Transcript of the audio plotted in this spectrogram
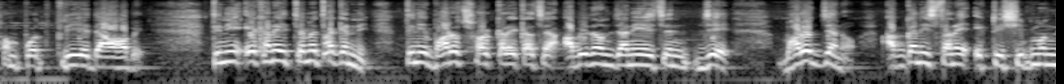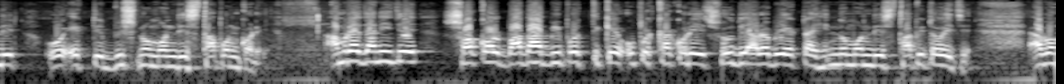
সম্পদ ফিরিয়ে দেওয়া হবে। তিনি এখানেই থেমে থাকেননি। তিনি ভারত সরকারের কাছে আবেদন জানিয়েছেন যে, ভারত যেন আফগানিস্তানে একটি শিব মন্দির ও একটি বিষ্ণু মন্দির স্থাপন করে। আমরা জানি যে, সকল বাধা বিপত্তিকে উপেক্ষা করে সৌদি আরবে একটা হিন্দু মন্দির স্থাপিত হয়েছে এবং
